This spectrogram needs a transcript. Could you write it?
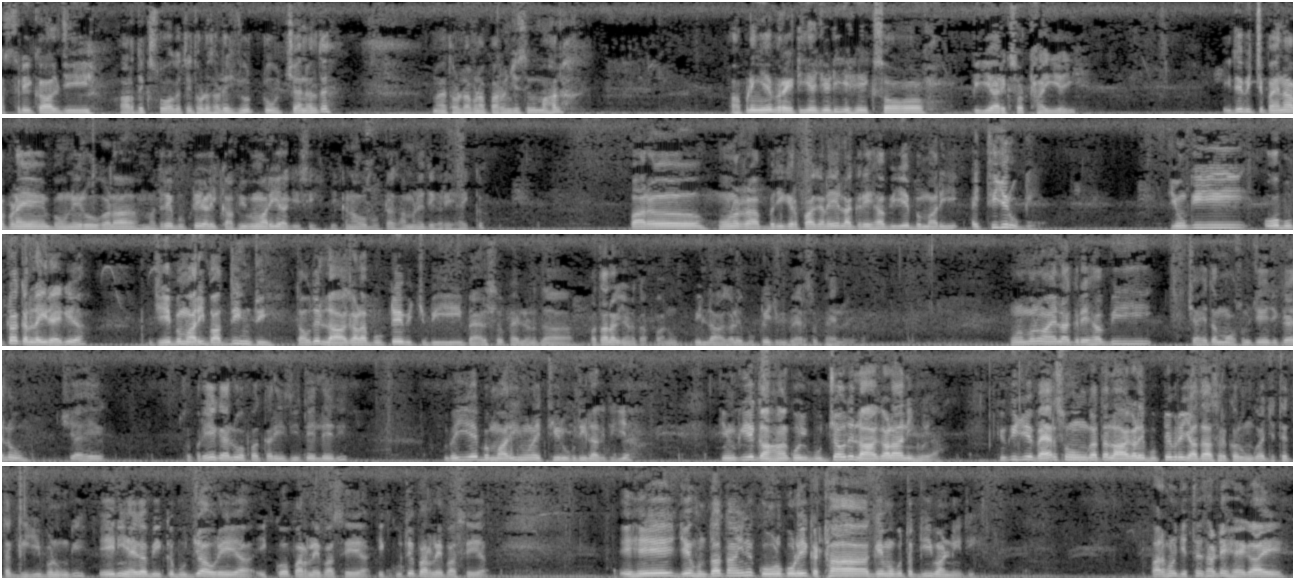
ਸਤਿ ਸ੍ਰੀ ਅਕਾਲ ਜੀ। ਹਾਰਦਿਕ ਸਵਾਗਤ ਹੈ ਤੁਹਾਡੇ ਸਾਡੇ YouTube ਚੈਨਲ ਤੇ। ਮੈਂ ਤੁਹਾਡਾ ਆਪਣਾ ਪਰਮਜੀਤ ਸਿੰਘ ਮਾਹਲ। ਆਪਣੀ ਇਹ ਵੈਰਾਈਟੀ ਹੈ ਜਿਹੜੀ ਇਹ 100 PR 128 ਹੈ ਜੀ। ਇਹਦੇ ਵਿੱਚ ਪਹਿਲਾਂ ਆਪਣੇ ਬੌਨੇ ਰੋਗ ਵਾਲਾ ਮਧਰੇ ਬੂਟੇ ਵਾਲੀ ਕਾਫੀ ਬਿਮਾਰੀ ਆ ਗਈ ਸੀ। ਇੱਕ ਉਹ ਬੂਟਾ ਸਾਹਮਣੇ ਦਿਖ ਰਿਹਾ ਇੱਕ। ਪਰ ਹੁਣ ਰੱਬ ਦੀ ਕਿਰਪਾ ਕਰਕੇ ਇਹ ਲੱਗ ਰਿਹਾ ਵੀ ਇਹ ਬਿਮਾਰੀ ਇੱਥੇ ਹੀ ਰੁਕ ਗਈ। ਕਿਉਂਕਿ ਉਹ ਬੂਟਾ ਇਕੱਲਾ ਹੀ ਰਹਿ ਗਿਆ। ਜੇ ਬਿਮਾਰੀ ਵੱਧਦੀ ਹੁੰਦੀ ਤਾਂ ਉਹਦੇ ਲਾਗ ਵਾਲਾ ਬੂਟੇ ਵਿੱਚ ਵੀ ਵਾਇਰਸ ਫੈਲਣ ਦਾ ਪਤਾ ਲੱਗ ਜਾਣਾ ਤਾਂ ਆਪਾਂ ਨੂੰ ਵੀ ਲਾਗ ਵਾਲੇ ਬੂਟੇ 'ਚ ਵੀ ਵਾਇਰਸ ਫੈਲ ਰਿਹਾ। ਹੁਣ ਮੈਨੂੰ ਐਂ ਲੱਗ ਰਿਹਾ ਵੀ ਚਾਹੇ ਤਾਂ ਮੌਸਮ ਚੇਂਜ ਕਹਿ ਲਓ, ਚਾਹੇ ਸਪਰੇਅ ਕਹਿ ਲਓ ਆਪਾਂ ਕਰੀ ਸੀ ਤੇਲੇ ਦੀ, ਬਈ ਇਹ ਬਿਮਾਰੀ ਹੁਣ ਇੱਥੇ ਰੁਕਦੀ ਲੱਗਦੀ ਆ। ਕਿਉਂਕਿ ਇਹ ਗਾਹਾਂ ਕੋਈ ਬੂਝਾ ਉਹਦੇ ਲਾਗ ਵਾਲਾ ਨਹੀਂ ਹੋਇਆ। ਕਿਉਂਕਿ ਜੇ ਵਾਇਰਸ ਹੋਊਗਾ ਤਾਂ ਲਾਗ ਵਾਲੇ ਬੂਟੇ 'ਤੇ ਜ਼ਿਆਦਾ ਅਸਰ ਕਰੂਗਾ, ਜਿੱਥੇ ਤੱਗੀ ਜੀ ਬਣੂਗੀ। ਇਹ ਨਹੀਂ ਹੈਗਾ ਵੀ ਇੱਕ ਬੂਝਾ ਉਰੇ ਆ, ਇੱਕੋ ਪਰਲੇ ਪਾਸੇ ਆ, ਇੱਕੂ ਤੇ ਪਰਲੇ ਪਾਸੇ ਆ। ਇਹ ਜੇ ਹੁੰਦਾ ਤਾਂ ਇਹਨੇ ਕੋਲ ਕੋਲੇ ਇਕੱਠਾ ਅੱਗੇ ਵਾਂਗੂ ਤੱਗੀ ਬਣਨੀ ਸੀ। ਪਰ ਹੁਣ ਜਿੱਥੇ ਸਾਡੇ ਹੈਗਾ ਏ,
